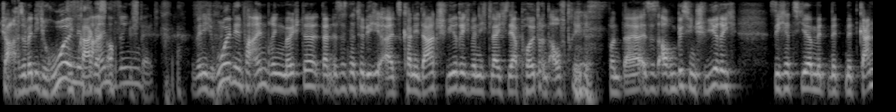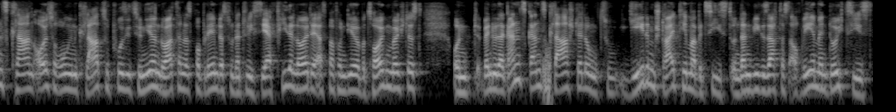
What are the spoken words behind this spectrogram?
Tja, also wenn ich Ruhe in den Verein bringen, wenn ich Ruhe in den Verein bringen möchte, dann ist es natürlich als Kandidat schwierig, wenn ich gleich sehr polternd auftrete. Von daher ist es auch ein bisschen schwierig, sich jetzt hier mit, mit, mit ganz klaren Äußerungen klar zu positionieren. Du hast dann das Problem, dass du natürlich sehr viele Leute erstmal von dir überzeugen möchtest. Und wenn du da ganz, ganz klar Stellung zu jedem Streitthema beziehst und dann, wie gesagt, das auch vehement durchziehst,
